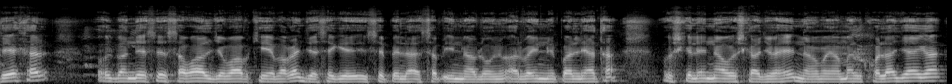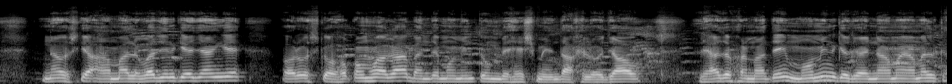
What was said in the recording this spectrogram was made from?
دے کر اس بندے سے سوال جواب کیے بغیر، جیسے کہ اس سے پہلے سب ان میں آپ لوگوں نے اربعین میں پڑھ لیا تھا، اس کے لیے نہ اس کا جو ہے نام عمل کھولا جائے گا، نہ اس کے اعمال وزن کیے جائیں گے، اور اس کو حکم ہوگا بند مومن تم بحش میں داخل ہو جاؤ۔ لہٰذا فرماتے ہیں، مومن کے جو ہے نامہ عمل کا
